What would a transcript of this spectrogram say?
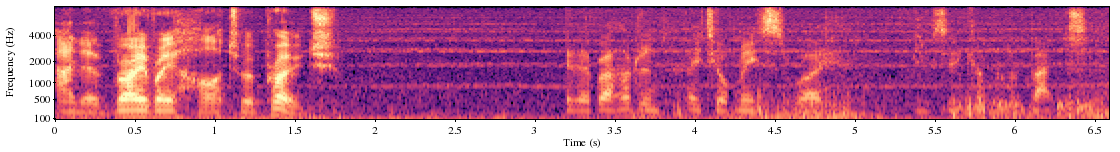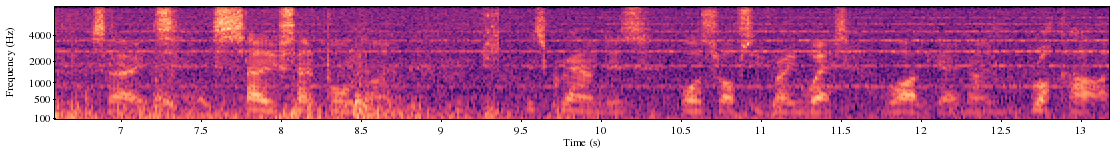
and they're very, very hard to approach. They're about 180 odd metres away. You can see a couple of backs, so it's, it's so, so borderline. This ground is was obviously very wet a while ago, now it's rock hard.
